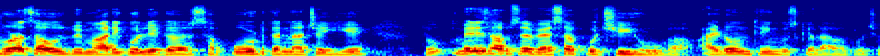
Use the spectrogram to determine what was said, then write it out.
थोड़ा सा उस बीमारी को लेकर सपोर्ट करना चाहिए। तो मेरे हिसाब से वैसा कुछ ही होगा। आई डोंट थिंक उसके अलावा कुछ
